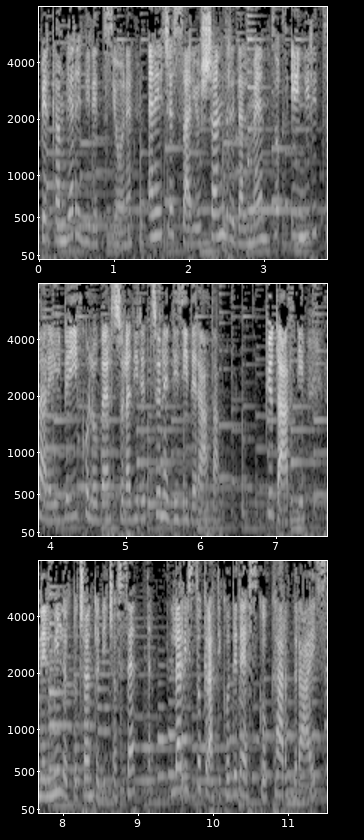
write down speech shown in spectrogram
Per cambiare direzione è necessario scendere dal mezzo e indirizzare il veicolo verso la direzione desiderata. Più tardi, nel 1817, l'aristocratico tedesco Karl Dreis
